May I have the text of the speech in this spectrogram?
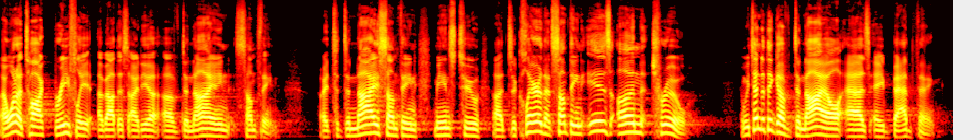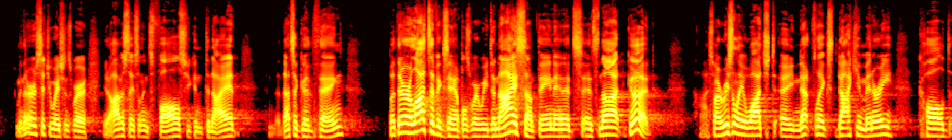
I want to talk briefly about this idea of denying something. Right? To deny something means to uh, declare that something is untrue. And we tend to think of denial as a bad thing. I mean, there are situations where, you know, obviously if something's false, you can deny it. That's a good thing. But there are lots of examples where we deny something and it's, it's not good. Uh, so I recently watched a Netflix documentary called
